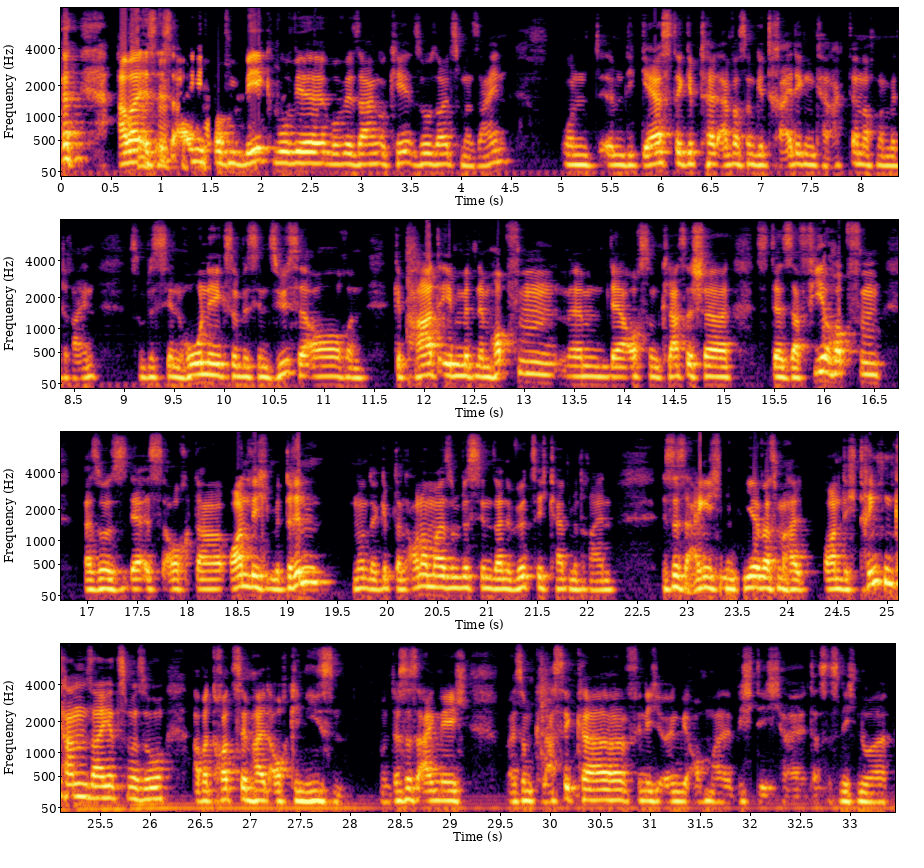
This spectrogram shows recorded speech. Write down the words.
Aber es ist eigentlich auf dem Weg, wo wir, wo wir sagen, okay, so soll es mal sein. Und ähm, die Gerste gibt halt einfach so einen getreidigen Charakter nochmal mit rein. So ein bisschen Honig, so ein bisschen Süße auch und gepaart eben mit einem Hopfen, ähm, der auch so ein klassischer, der Saphirhopfen. Also der ist auch da ordentlich mit drin. Ne, der gibt dann auch nochmal so ein bisschen seine Würzigkeit mit rein ist es eigentlich ein Bier, was man halt ordentlich trinken kann, sei jetzt mal so, aber trotzdem halt auch genießen. Und das ist eigentlich bei so einem Klassiker, finde ich irgendwie auch mal wichtig halt, dass es nicht nur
